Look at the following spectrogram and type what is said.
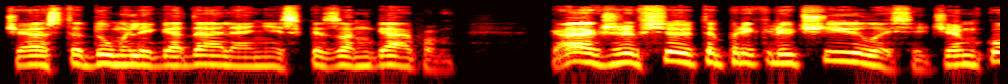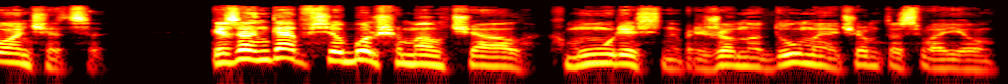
Часто думали-гадали они с Казангапом. Как же все это приключилось и чем кончится? Казангап все больше молчал, хмурясь, напряженно думая о чем-то своем.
